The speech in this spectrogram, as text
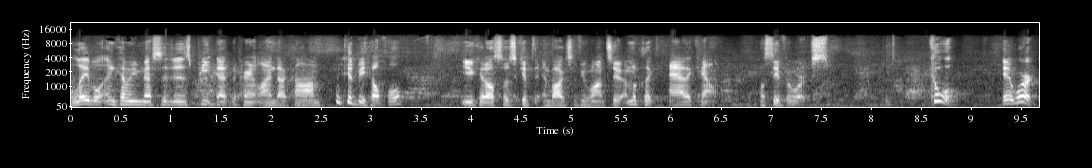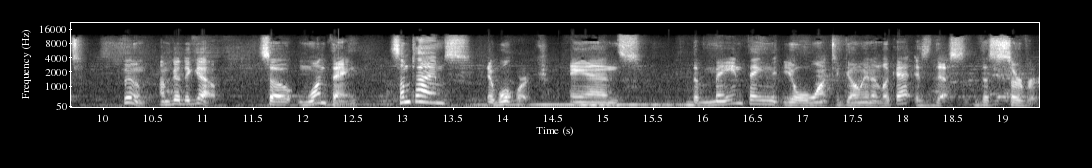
Label incoming messages, pete at theparentline.com. It could be helpful. You could also skip the inbox if you want to. I'm to click add account. I'll see if it works. Cool, it worked. Boom, I'm good to go. So, one thing, sometimes it won't work. And the main thing that you'll want to go in and look at is this the server.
